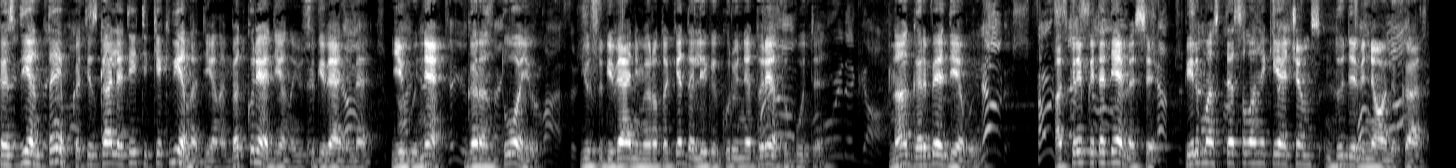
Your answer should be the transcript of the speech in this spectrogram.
kasdien taip, kad jis gali ateiti kiekvieną dieną, bet kurią dieną jūsų gyvenime? Jeigu ne, garantuoju, jūsų gyvenime yra tokie dalykai, kurių neturėtų būti. Na, garbė Dievui. Atkreipkite dėmesį, pirmas tesalonikiečiams 2.19.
